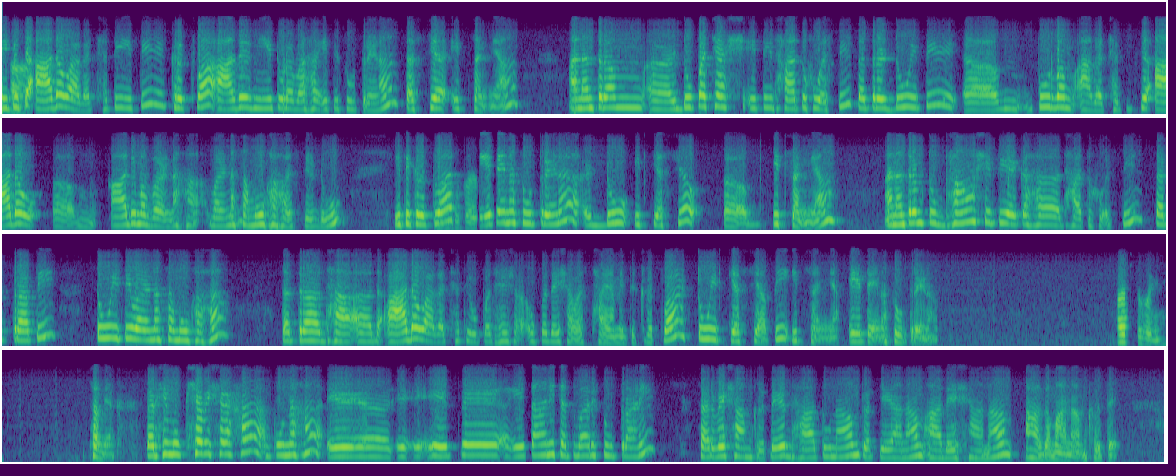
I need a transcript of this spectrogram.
इत्युक्ते आदौ आगच्छति इति कृत्वा आदिर्ङीटुडवः इति सूत्रेण तस्य इत्संज्ञा। अनन्तरं डुपचष् इति धातुः अस्ति, तत्र डु इति पूर्वम् आगच्छति आदौ आदिमवर्णः, वर्णसमूहः अस्ति डु, इति कृत्वा एतेन सूत्रेण डु इत्यस्य इत्संज्ञा। अनन्तरं टुभ्रांश् इति एकः धातुः अस्ति, तत्रापि टु इति वर्णसमूहः तत्र आदौ आगच्छति उपदेश उपदेशावस्थायाम् इति कृत्वा टु इत्यस्यापि इत्संज्ञा एतेन सूत्रेण। अस्तु भगिनि। सम्यक्। तर्हि मुख्यविषयः पुनः एते एतानि चत्वारि सूत्राणि सर्वेषां कृते धातूनां प्रत्ययानाम् आदेशानाम् आगमानां कृते।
